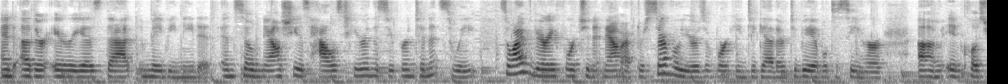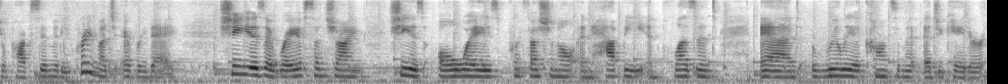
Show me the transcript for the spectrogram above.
and other areas that may be needed. And so now she is housed here in the superintendent suite. So I'm very fortunate now, after several years of working together, to be able to see her um, in closer proximity pretty much every day. She is a ray of sunshine. She is always professional and happy and pleasant and really a consummate educator.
